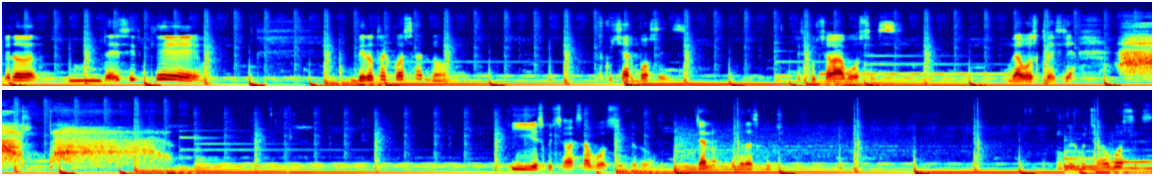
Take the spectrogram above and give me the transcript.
Pero mm, de decir que ver otras cosas, no. Escuchar voces escuchaba voces. Una voz que decía. Y escuchaba esa voz, pero ya no, no la escucho. Nunca he escuchado voces.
